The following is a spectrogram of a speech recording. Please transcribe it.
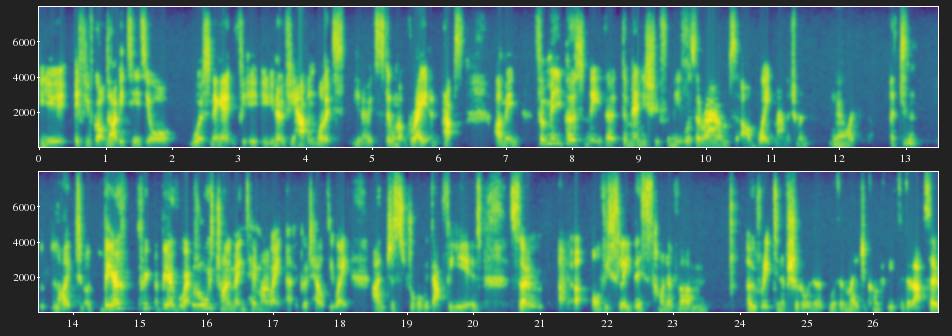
You, if you've got diabetes, you're worsening it. If you, know, if you haven't, well, it's, you know, it's still not great. And perhaps, I mean, for me personally, the, the main issue for me was around um, weight management. You know, I, I didn't like to be, be overweight. I was always trying to maintain my weight at a good, healthy weight and just struggled with that for years. So uh, obviously this kind of, um, overeating of sugar was a, was a major contributor to that. So,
